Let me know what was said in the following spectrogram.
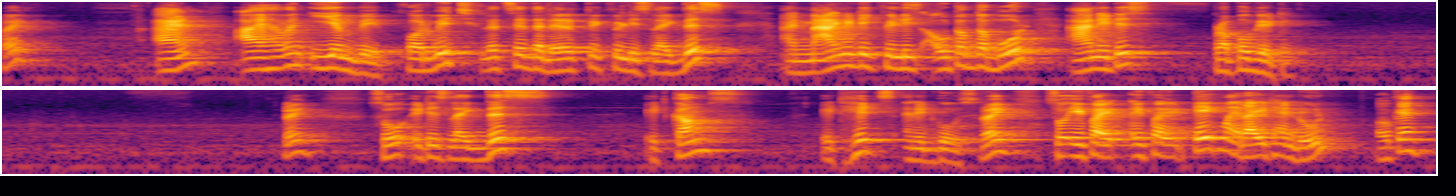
right and I have an EM wave for which let us say the electric field is like this and magnetic field is out of the board and it is propagating right. So, it is like this it comes it hits and it goes right. So, if I if I take my right hand rule okay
